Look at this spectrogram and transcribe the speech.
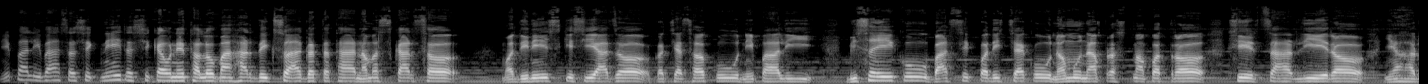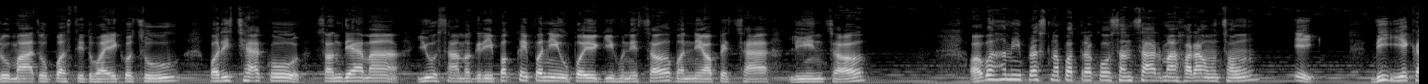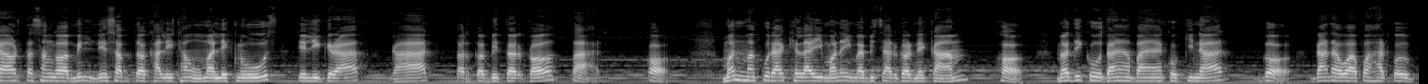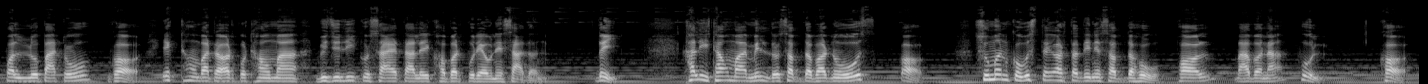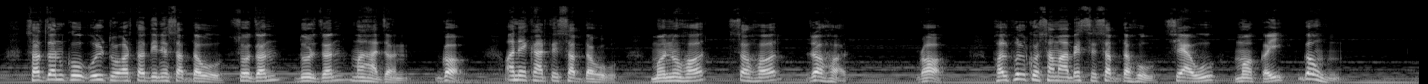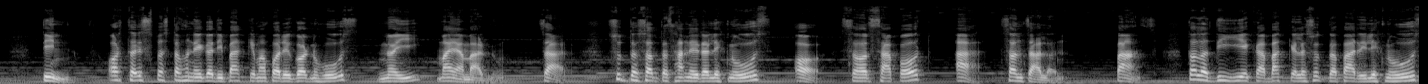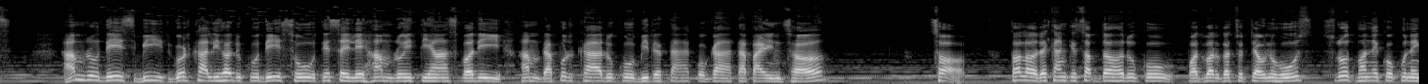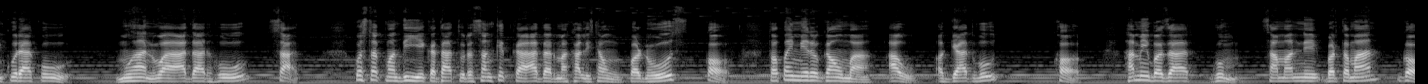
नेपाली भाषा सिक्ने र सिकाउने थलोमा हार्दिक स्वागत तथा नमस्कार छ। म दिनेश केसी आज कक्षा छको नेपाली विषयको वार्षिक परीक्षाको नमुना प्रश्नपत्र शिर चार लिएर यहाँहरूमाझ उपस्थित भएको छु। परीक्षाको सन्ध्यामा यो सामग्री पक्कै पनि उपयोगी हुनेछ भन्ने अपेक्षा लिइन्छ। अब हामी प्रश्नपत्रको संसारमा हराउँछौँ। एक दिइएका अर्थसँग मिल्ने शब्द खाली ठाउँमा लेख्नुहोस्। टेलिग्राफ घाट तर्क वितर्क पार। क। मनमा कुरा खेलाइ मनैमा विचार गर्ने काम। ख। नदीको दायाँ बायाँको किनार। ग। डाँडा वा पहाडको पल्लो बाटो। घ। एक ठाउँबाट अर्को ठाउँमा बिजुलीको सहायताले खबर पुर्याउने साधन। दुई। खाली ठाउँमा मिल्दो शब्द भर्नुहोस्। क। सुमनको उस्तै अर्थ दिने शब्द हो। फल भावना फुल। ख। सज्जनको उल्टो अर्थ दिने शब्द हो सोजन दुर्जन महाजन। ग अनेकार्थी शब्द हो मनोहर सहर रहर। घ फलफुलको समावेश शब्द हो स्याउ मकै गहुँ। तिन अर्थ स्पष्ट हुने गरी वाक्यमा प्रयोग गर्नुहोस् नै माया मार्नु। चार शुद्ध शब्द छानेर लेख्नुहोस् अ सहर सापट आ सञ्चालन। पाँच तल दिइएका वाक्यलाई शुद्ध पारी लेख्नुहोस् हाम्रो देश वीर गोर्खालीहरूको देश हो त्यसैले हाम्रो इतिहासभरि हाम्रा पुर्खाहरूको वीरताको गाथा पाइन्छ। छ तल रेखाङ्कित शब्दहरूको पदवर्ग छुट्याउनुहोस् स्रोत भनेको कुनै कुराको मुहान वा आधार हो। सात कोष्टकमा दिइएका धातु र सङ्केतका आधारमा खाली ठाउँ पढ्नुहोस्। क तपाईँ मेरो गाउँमा आऊ अज्ञातभूत। ख हामी बजार घुम सामान्य वर्तमान। ग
